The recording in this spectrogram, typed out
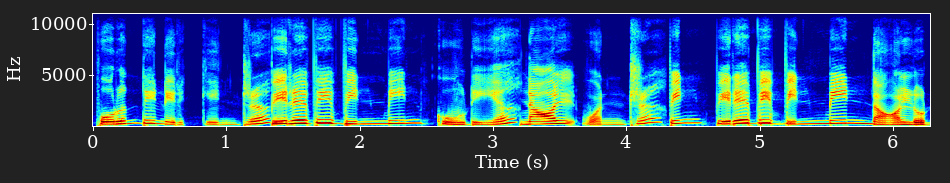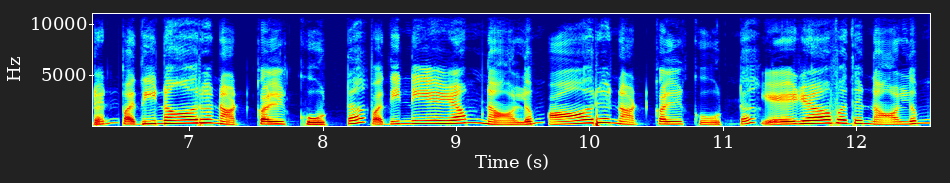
பொருந்தி நிற்கின்ற பிறவி விண்மீன் கூடிய நாள் ஒன்று. பின் பிறவி விண்மீன் நாளுடன் பதினாறு நாட்கள் கூட்ட பதினேழாம் நாளும் ஆறு நாட்கள் கூட்ட ஏழாவது நாளும்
